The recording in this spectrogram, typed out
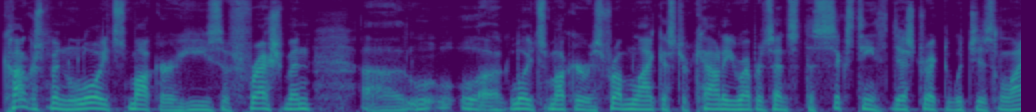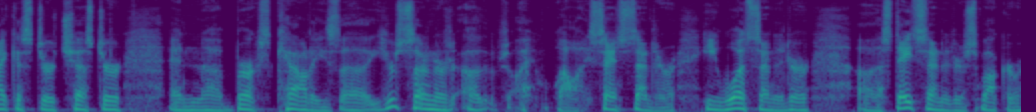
Congressman Lloyd Smucker. He's a freshman. Lloyd Smucker is from Lancaster County, represents the 16th district, which is Lancaster, Chester, and Berks counties. here's Senator, well, say senator. He was senator, uh, state senator Smucker,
